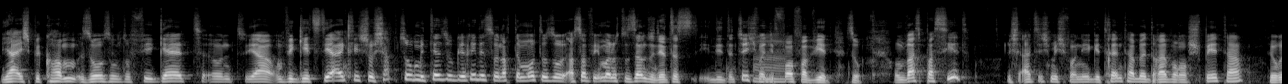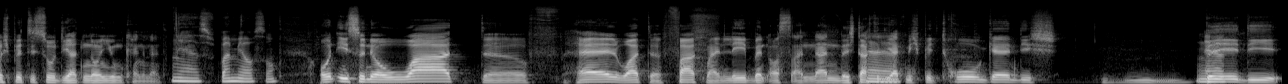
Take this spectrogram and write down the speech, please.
ja, ich bekomme so, so und so viel Geld und ja, und wie geht's dir eigentlich so? Ich habe so mit der so geredet, so nach dem Motto, so, als ob wir immer noch zusammen sind. Jetzt das, natürlich war die voll verwirrt. So, und was passiert? Ich, als ich mich von ihr getrennt habe, drei Wochen später, höre ich plötzlich so, die hat einen neuen Jungen kennengelernt. Ja, ist bei mir auch so. Und ich so, no, what the hell, what the fuck, mein Leben auseinander. Ich dachte, Ja. die hat mich betrogen, die, Sch- Ja. die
